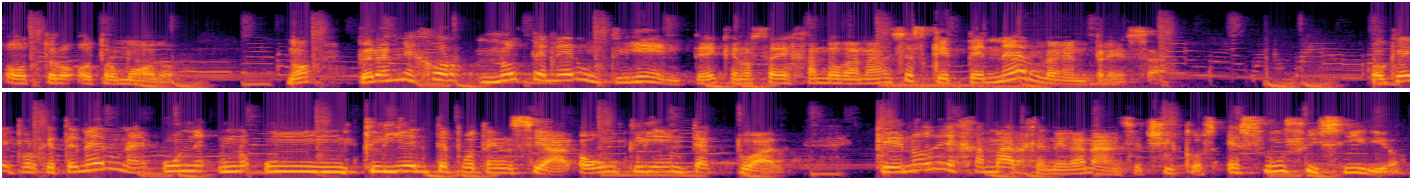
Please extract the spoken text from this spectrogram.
otro, otro modo, ¿no? Pero es mejor no tener un cliente que no está dejando ganancias que tenerlo en la empresa. ¿Ok? Porque tener un, un, cliente potencial o un cliente actual que no deja margen de ganancia, chicos, es un suicidio.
